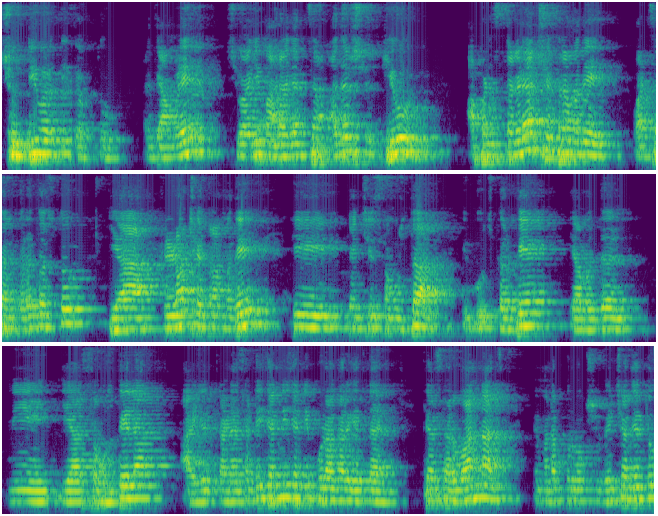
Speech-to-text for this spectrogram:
शुद्धीवरती जगतो. आणि त्यामुळे शिवाजी महाराजांचा आदर्श घेऊन आपण सगळ्या क्षेत्रामध्ये वाटचाल करत असतो. या क्रीडा क्षेत्रामध्ये ही त्यांची संस्था ही कूच करते. याबद्दल मी या संस्थेला आयोजित करण्यासाठी ज्यांनी ज्यांनी पुढाकार घेतलाय त्या सर्वांनाच मी मनपूर्वक शुभेच्छा देतो.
